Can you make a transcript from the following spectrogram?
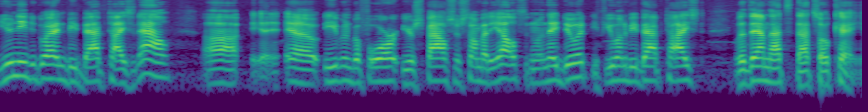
you need to go ahead and be baptized now. Uh, even before your spouse or somebody else. And when they do it, if you want to be baptized, with them, that's, that's okay.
